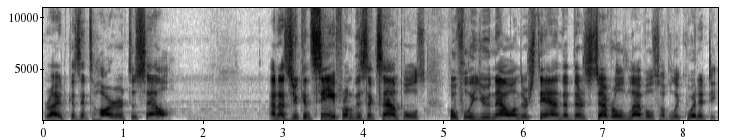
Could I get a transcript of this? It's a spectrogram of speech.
right? Because it's harder to sell. And as you can see from these examples, hopefully you now understand that there's several levels of liquidity,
